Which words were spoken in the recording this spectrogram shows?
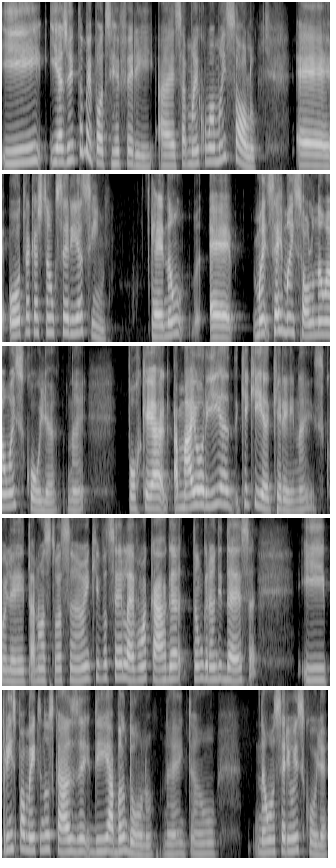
E, e a gente também pode se referir a essa mãe como uma mãe solo. É, outra questão que seria assim, é, não, é, mãe, ser mãe solo não é uma escolha, né? Porque a, a maioria, o que, que ia querer, né? Escolher estar numa situação em que você leva uma carga tão grande dessa, e principalmente nos casos de abandono, né? Então, não seria uma escolha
